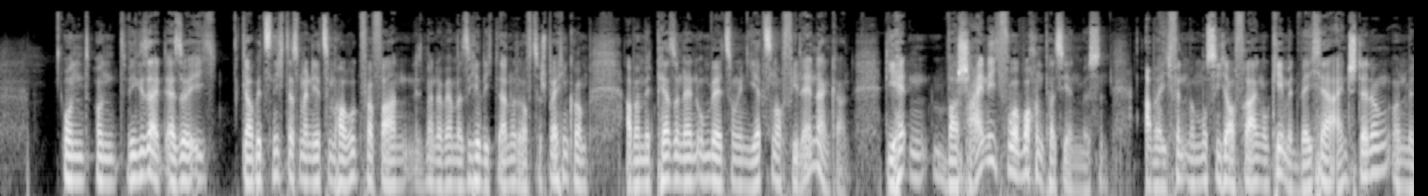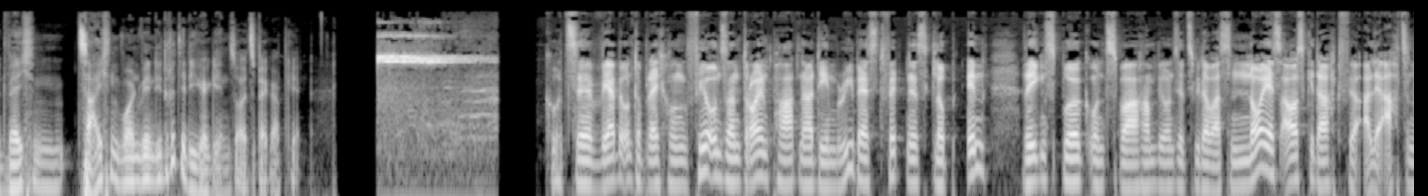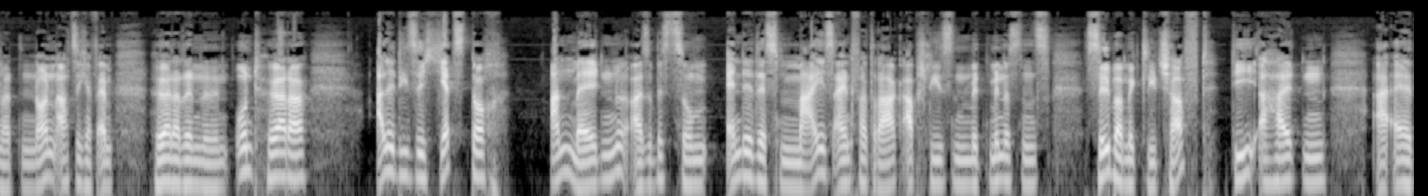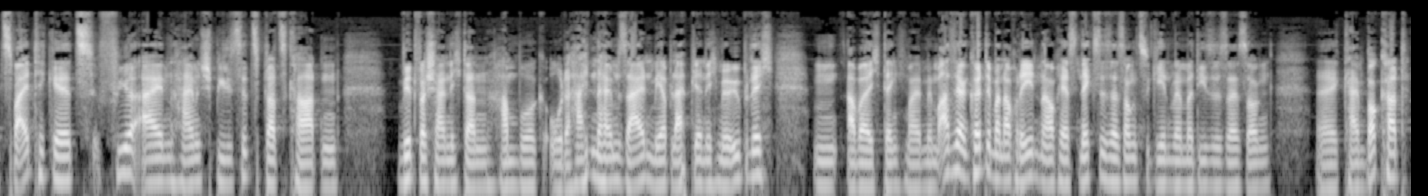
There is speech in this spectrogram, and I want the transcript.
Und, und wie gesagt, also ich glaube jetzt nicht, dass man jetzt im Hauruck-Verfahren, ich meine, da werden wir sicherlich da nur darauf zu sprechen kommen, aber mit personellen Umwälzungen jetzt noch viel ändern kann. Die hätten wahrscheinlich vor Wochen passieren müssen. Aber ich finde, man muss sich auch fragen, okay, mit welcher Einstellung und mit welchem Zeichen wollen wir in die dritte Liga gehen, soll es bergab gehen? Kurze Werbeunterbrechung für unseren treuen Partner, dem Rebest Fitness Club in Regensburg. Und zwar haben wir uns jetzt wieder was Neues ausgedacht für alle 1889 FM Hörerinnen und Hörer. Alle, die sich jetzt noch anmelden, also bis zum Ende des Mai einen Vertrag abschließen mit mindestens Silbermitgliedschaft, die erhalten äh, zwei Tickets für ein Heimspiel, Sitzplatzkarten, wird wahrscheinlich dann Hamburg oder Heidenheim sein. Mehr bleibt ja nicht mehr übrig. Hm, aber ich denke mal, mit dem Adrian könnte man auch reden, auch erst nächste Saison zu gehen, wenn man diese Saison äh, keinen Bock hat.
